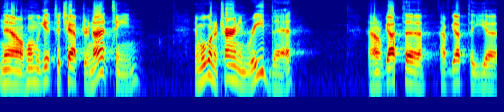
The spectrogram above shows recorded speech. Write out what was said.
Now, when we get to chapter 19, and we're going to turn and read that, I've got the, I've got the uh,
